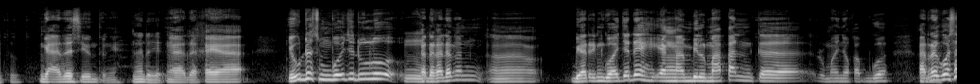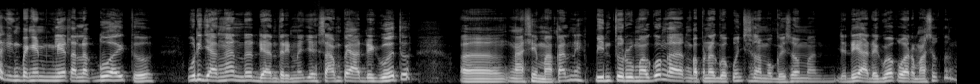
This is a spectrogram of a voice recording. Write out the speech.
gitu? Nggak ada sih untungnya. Nggak ada ya? Nggak ada kayak ya udah sembuh aja dulu. Kadang-kadang kan eh, biarin gua aja deh yang ngambil makan ke rumah nyokap gua. Karena gua saking pengen ngeliat anak gua itu. Udah jangan udah dianterin aja sampai adek gua tuh eh, ngasih makan nih pintu rumah gua nggak nggak pernah gua kunci selama gue isoman jadi adek gua keluar masuk tuh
